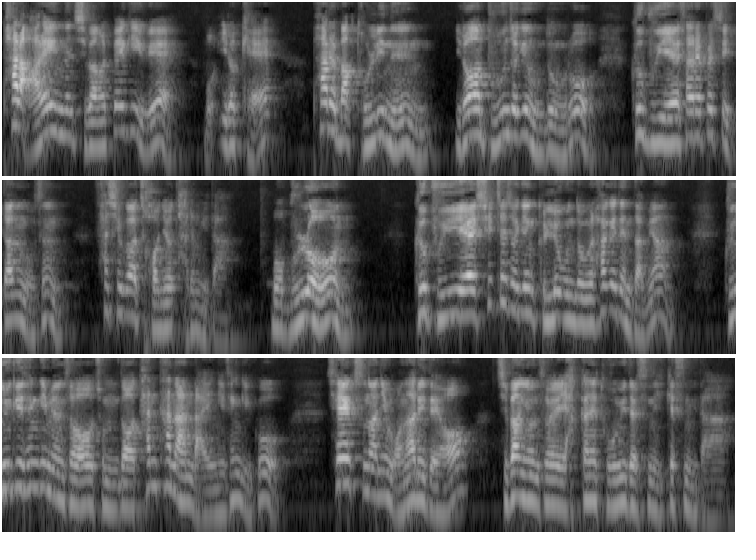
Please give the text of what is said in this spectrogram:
팔 아래에 있는 지방을 빼기 위해 뭐 이렇게 팔을 막 돌리는 이러한 부분적인 운동으로 그 부위에 살을 뺄 수 있다는 것은 사실과 전혀 다릅니다. 뭐 물론 그 부위에 실제적인 근력 운동을 하게 된다면 근육이 생기면서 좀 더 탄탄한 라인이 생기고 체액순환이 원활히 되어 지방 연소에 약간의 도움이 될 수는 있겠습니다.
